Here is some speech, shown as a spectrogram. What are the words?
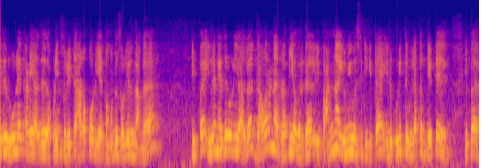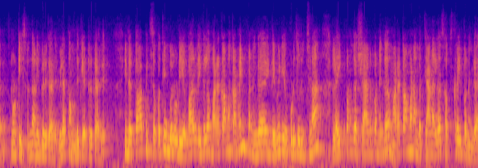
இது ரூலே கிடையாது அப்படின்னு சொல்லிட்டு அறப்போர் இயக்கம் வந்து சொல்லியிருந்தாங்க. இப்போ இதன் எதிரொலியாக கவர்னர் ரவி அவர்கள் இப்போ அண்ணா யூனிவர்சிட்டி கிட்ட இது குறித்து விளக்கம் கேட்டு இப்போ நோட்டீஸ் வந்து அனுப்பியிருக்காரு. விளக்கம் வந்து கேட்டிருக்காரு. இந்த டாபிக்ஸை பற்றி உங்களுடைய பார்வைகளை மறக்காம கமெண்ட் பண்ணுங்க. இந்த வீடியோ பிடிச்சிருந்துச்சுன்னா லைக் பண்ணுங்க ஷேர் பண்ணுங்க. மறக்காம நம்ம சேனலை சப்ஸ்கிரைப் பண்ணுங்க.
